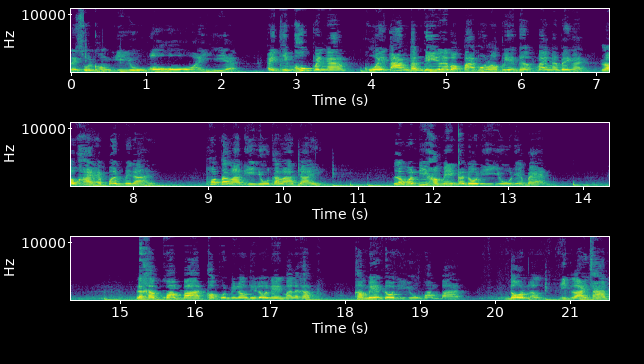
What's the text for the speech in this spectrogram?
ในส่วนของ EU โอ้โห ไอ้เหี้ยไอ้ทีมคุกเป็นไงควยตั้งทันทีเลยบอกป้าพวกเราเปลี่ยนเถอะ ไม่งั้นเป็นไง เราขาย Apple ไม่ได้ เพราะตลาด EU ตลาดใหญ่ แล้ววันนี้เขมรก็โดน EU เนี่ยแบน นะครับความบาตรขอบคุณพี่น้องที่โดเนทมานะครับเขมรโดน EU ความบาตรโดนอีกหลายชาติ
